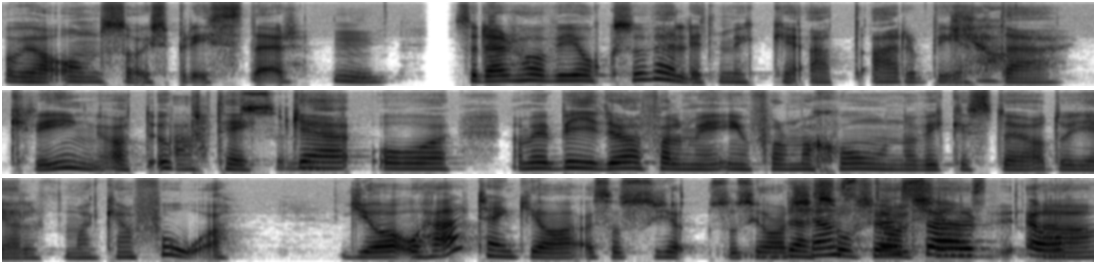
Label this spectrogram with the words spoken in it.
och vi har omsorgsbrister. Mm. Så där har vi också väldigt mycket att arbeta kring. Och att upptäcka och ja, men bidra i alla fall med information och vilket stöd och hjälp man kan få. Ja, och här tänker jag alltså socia- socialtjänstens socialtjänst, och ja.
